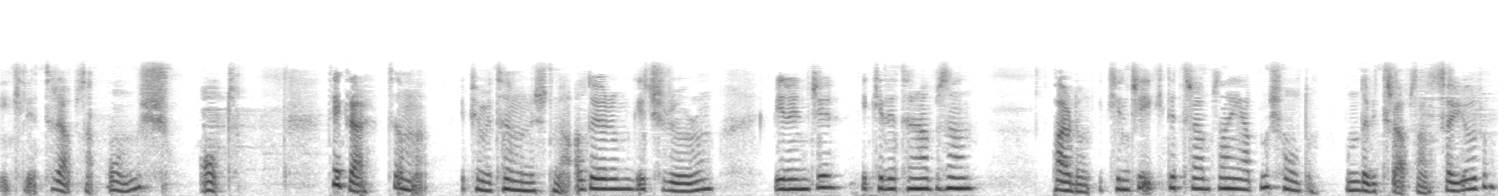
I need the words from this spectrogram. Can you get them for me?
ikili trabzan olmuş oldu. Tekrar tığımı ipimi tığımın üstüne alıyorum. Geçiriyorum. Birinci ikili trabzan pardon ikinci ikili trabzan yapmış oldum. Bunu da bir trabzan sayıyorum.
